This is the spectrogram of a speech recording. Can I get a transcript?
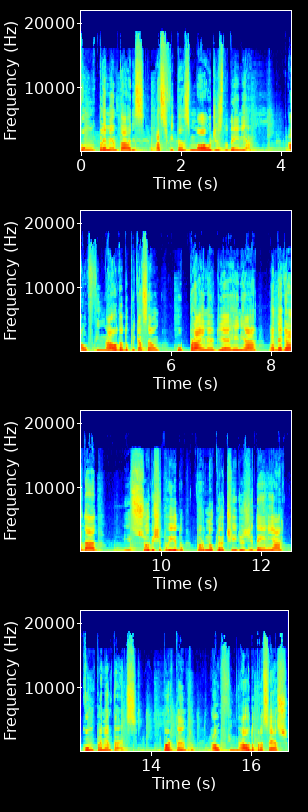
complementares às fitas moldes do DNA. Ao final da duplicação, o primer de RNA é degradado e substituído por nucleotídeos de DNA complementares. Portanto, ao final do processo,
